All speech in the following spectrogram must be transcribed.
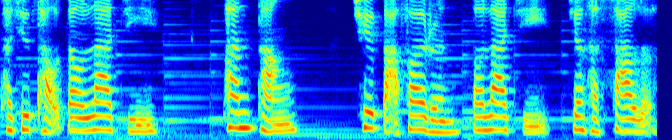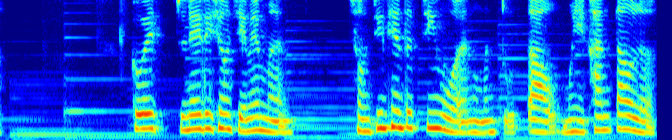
他就逃到拉吉潘堂，却打发人到拉吉将他杀了。各位主内弟兄姐妹们。从今天的经文，我们读到，我们也看到了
